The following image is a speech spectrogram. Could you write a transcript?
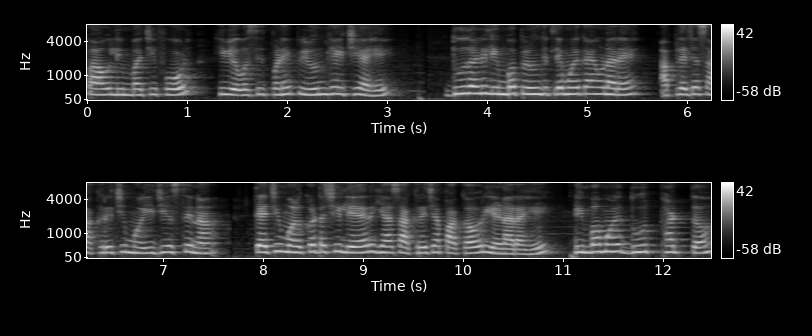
पाव लिंबाची फोड ही व्यवस्थितपणे पिळून घ्यायची आहे. दूध आणि लिंब पिळून घेतल्यामुळे काय होणार आहे? आपल्या ज्या साखरेची मळी जी असते ना त्याची मळकट अशी लेअर ह्या साखरेच्या पाकावर येणार आहे. लिंबामुळे दूध फाटतं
